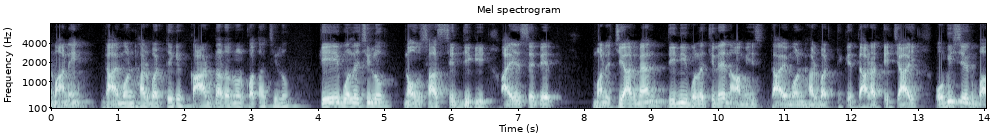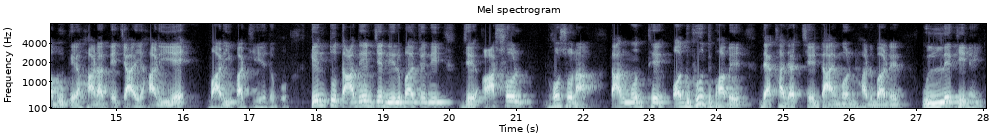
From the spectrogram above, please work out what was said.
মানে ডায়মন্ড হারবার থেকে কার দাঁড়ানোর কথা ছিল? কে বলেছিল? নৌসাদ সিদ্দিকী, আইএসএফ এর মানে চেয়ারম্যান, তিনি বলেছিলেন, আমি ডায়মন্ড হারবার থেকে দাঁড়াতে চাই, অভিষেক বাবুকে হারাতে চাই, হারিয়ে বাড়ি পাঠিয়ে দেব। কিন্তু তাদের যে নির্বাচনী যে আসন ঘোষণা, তার মধ্যে অদ্ভুতভাবে দেখা যাচ্ছে, ডায়মন্ড হারবারের উল্লেখই নেই।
